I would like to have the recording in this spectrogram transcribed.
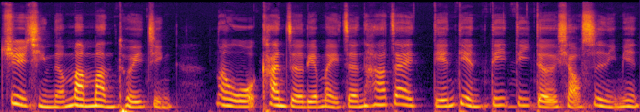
剧情的慢慢推进，那我看着连美珍她在点点滴滴的小事里面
